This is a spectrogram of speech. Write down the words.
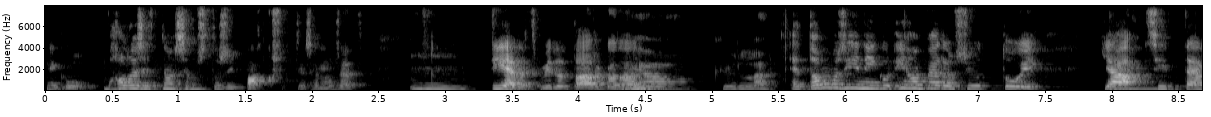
niin kuin, mä haluaisin, että ne on semmoset tosi paksut ja semmoset, Mm. tiedät mitä tarkoitan. Joo, kyllä. Että tommosia niin kuin ihan perusjuttui. Ja Mm. sitten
